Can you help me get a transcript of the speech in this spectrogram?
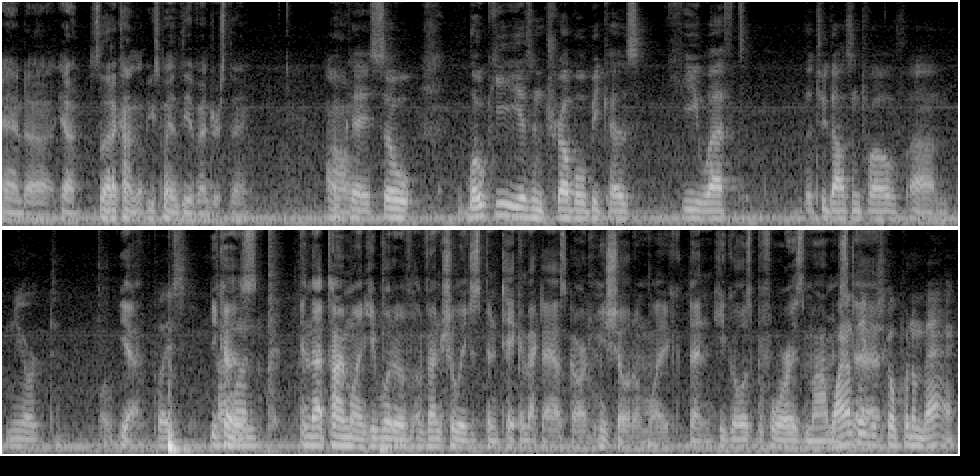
And uh, yeah, so that kind of explains the Avengers thing. Um, Okay, so Loki is in trouble because he left the 2012 um, New York t- Yeah. place. Because timeline. in that timeline, he would have eventually just been taken back to Asgard. And he showed him, like, then he goes before his mom why don't his they just go put him back?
